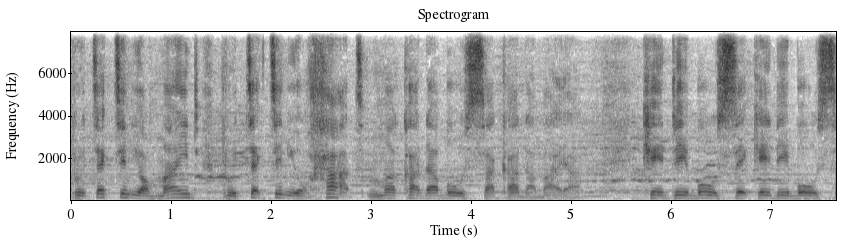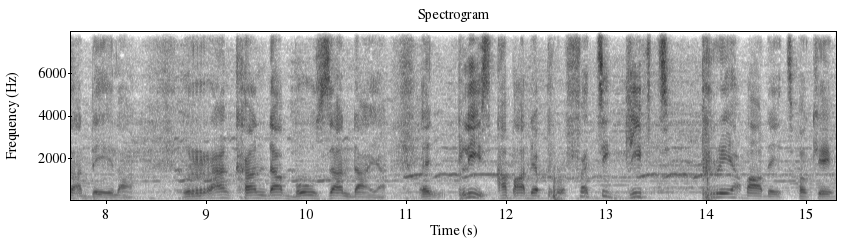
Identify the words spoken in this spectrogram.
protecting your mind, protecting your heart. Makadabo sakadabaya. Kedebo sekedebo sadela. Rankanda Bozandaya. And please, about the prophetic gift, pray about it, okay?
